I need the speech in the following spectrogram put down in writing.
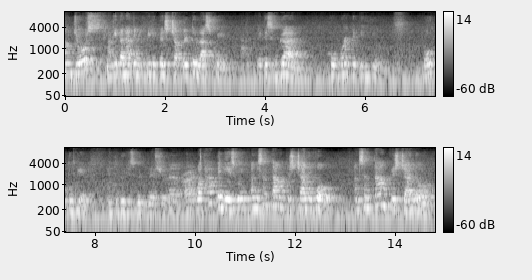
Ang Diyos, nakita natin in Philippians chapter 2 last week, it is God who worketh in you, both to will and to do His good pleasure. What happened is, kung ang isang taong Kristiyano po, ang isang taong Kristiyano,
